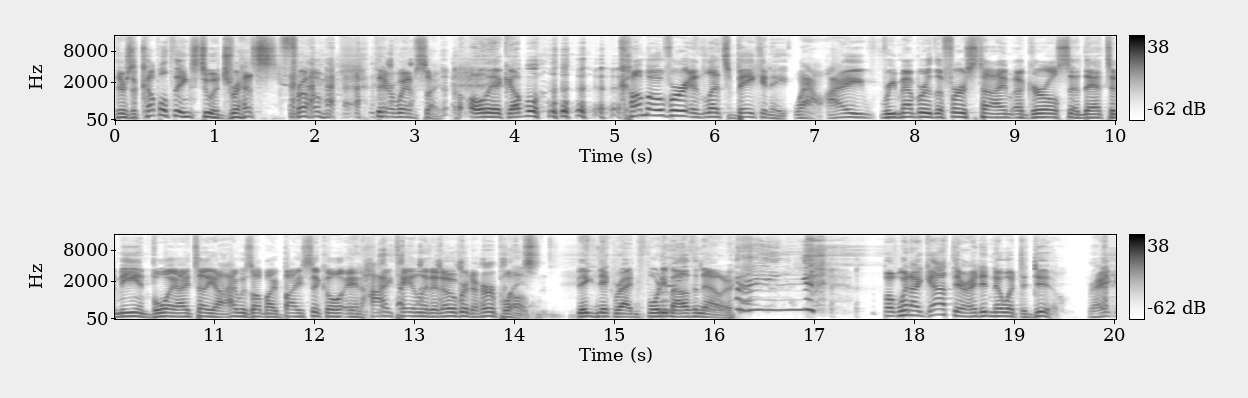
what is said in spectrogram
Th- There's a couple things to address from their website. Only a couple. Come over and let's baconate. Wow. I remember the first time a girl said that to me, and boy, I tell you, I was on my bicycle and hightailing it over to her oh, place. Big Nick riding 40 miles an hour. But when I got there, I didn't know what to do. Right.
